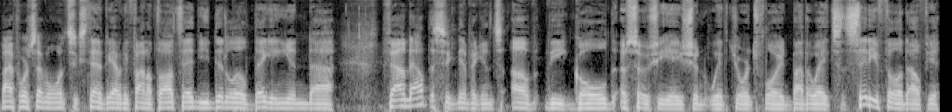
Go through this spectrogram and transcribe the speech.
547 If you have any final thoughts, Ed, you did a little digging and uh, found out the significance of the Gold Association with George Floyd. By the way, it's the city of Philadelphia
